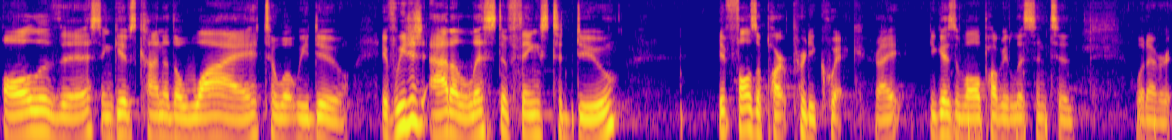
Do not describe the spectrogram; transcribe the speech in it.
all of this and gives kind of the why to what we do. If we just add a list of things to do, it falls apart pretty quick, right? You guys have all probably listened to whatever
